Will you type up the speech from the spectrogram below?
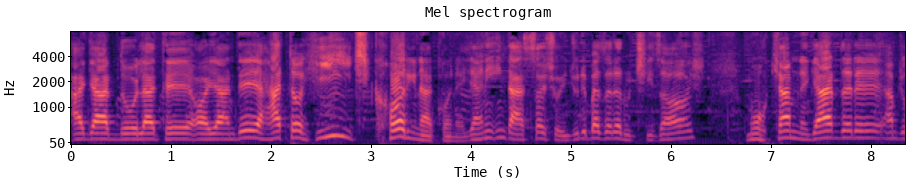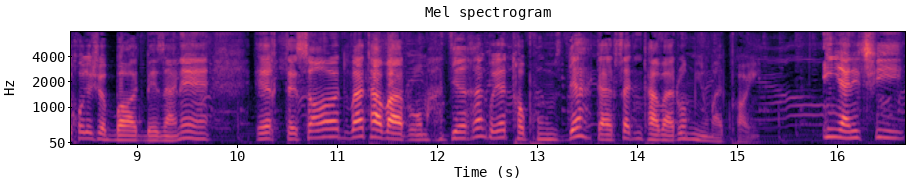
اگر دولت آینده حتی هیچ کاری نکنه یعنی این دستاشو اینجوری بذاره رو چیزاش محکم نگر داره همجور خودش رو باد بزنه اقتصاد و تورم. حداقل باید تا 15 درصد این تورم میومد پایین. این یعنی چی؟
